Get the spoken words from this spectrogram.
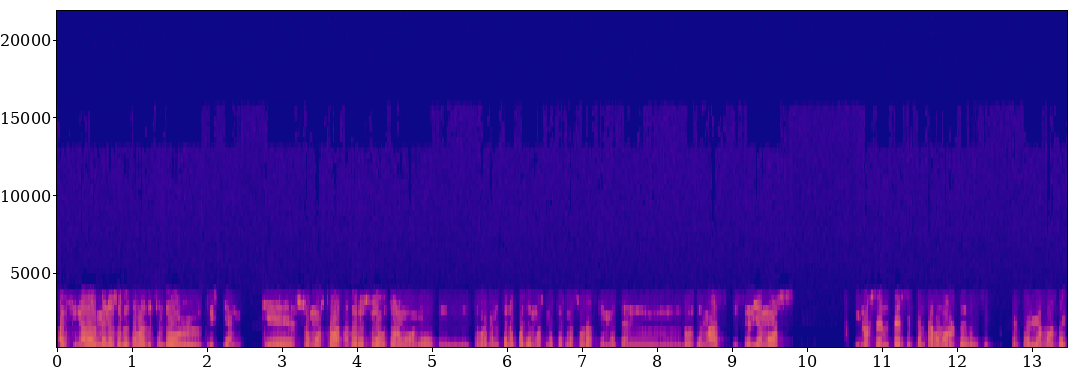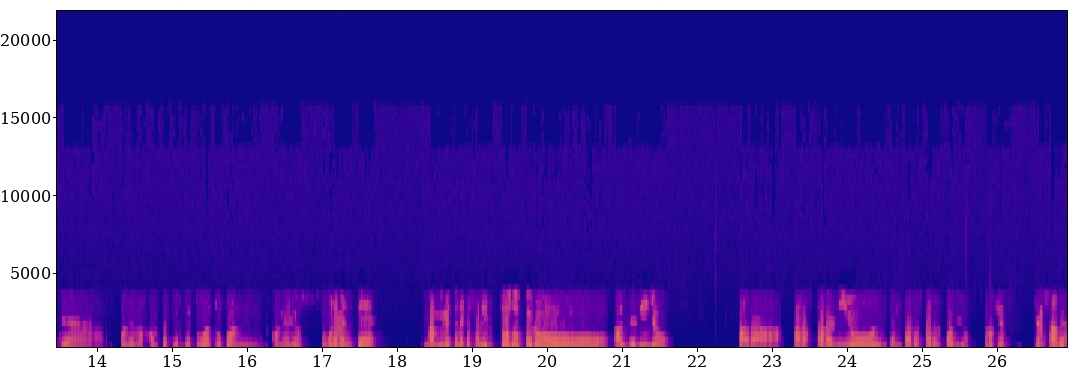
al final al menos lo que estaba diciendo el Cristian, que somos trabajadores, soy autónomo, mm, seguramente no podemos meter las horas que meten los demás y seríamos inocentes si pensábamos de, si pensaríamos de que podemos competir de tú a tú con, con ellos. Seguramente a mí me tiene que salir todo, pero al dedillo para, para estar allí o intentar estar el podio. Pero quién, quién sabe,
